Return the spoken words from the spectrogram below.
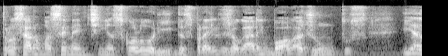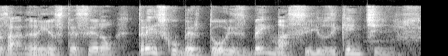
trouxeram umas sementinhas coloridas para eles jogarem bola juntos, e as aranhas teceram três cobertores bem macios e quentinhos.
